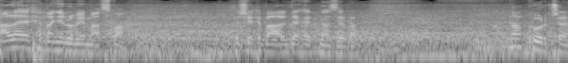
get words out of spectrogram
Ale chyba nie lubię masła. To się chyba aldehyd nazywa. No kurczę.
